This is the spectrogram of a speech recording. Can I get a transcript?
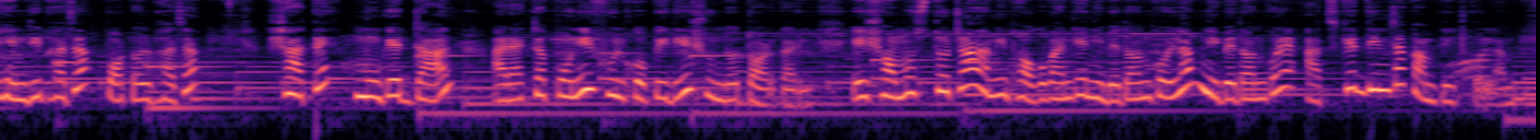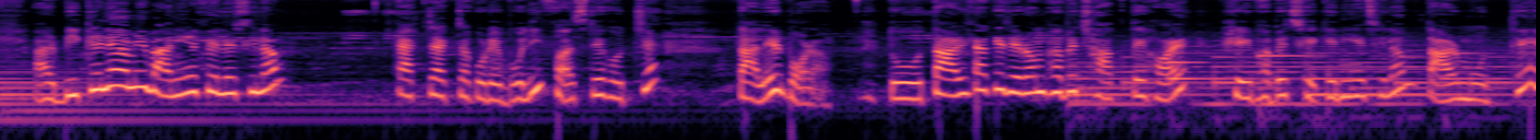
ভেন্ডি ভাজা, পটল ভাজা। সাথে মুগের ডাল আর একটা পনির ফুলকপি দিয়ে সুন্দর তরকারি। এই সমস্তটা আমি ভগবানকে নিবেদন করলাম, নিবেদন করে আজকের দিনটা কমপ্লিট করলাম। আর বিকেলে আমি বানিয়ে ফেলেছিলাম, একটা একটা করে বলি। ফার্স্টে হচ্ছে তালের বড়া। তো তালটাকে যেরমভাবে ছাঁকতে হয়, সেইভাবে ছেঁকে নিয়েছিলাম। তার মধ্যে,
